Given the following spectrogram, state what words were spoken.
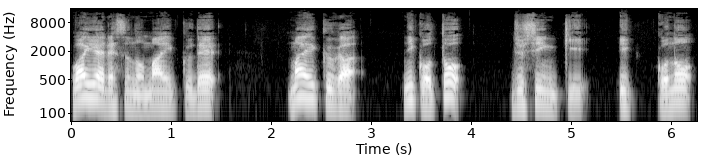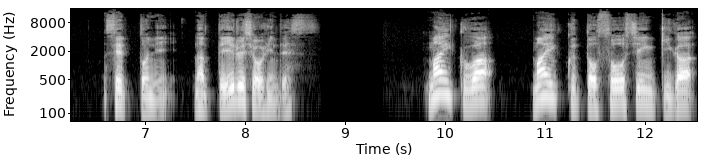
ワイヤレスのマイクでマイクが2個と受信機1個のセットになっている商品です。マイクはマイクと送信機が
